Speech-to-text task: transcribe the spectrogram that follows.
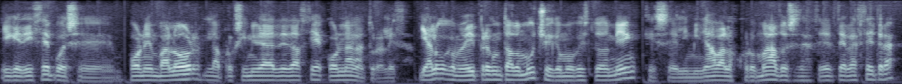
y que dice pues eh, pone en valor la proximidad de Dacia con la naturaleza. Y algo que me habéis preguntado mucho y que hemos visto también, que se eliminaba los cromados, etcétera, etcétera,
